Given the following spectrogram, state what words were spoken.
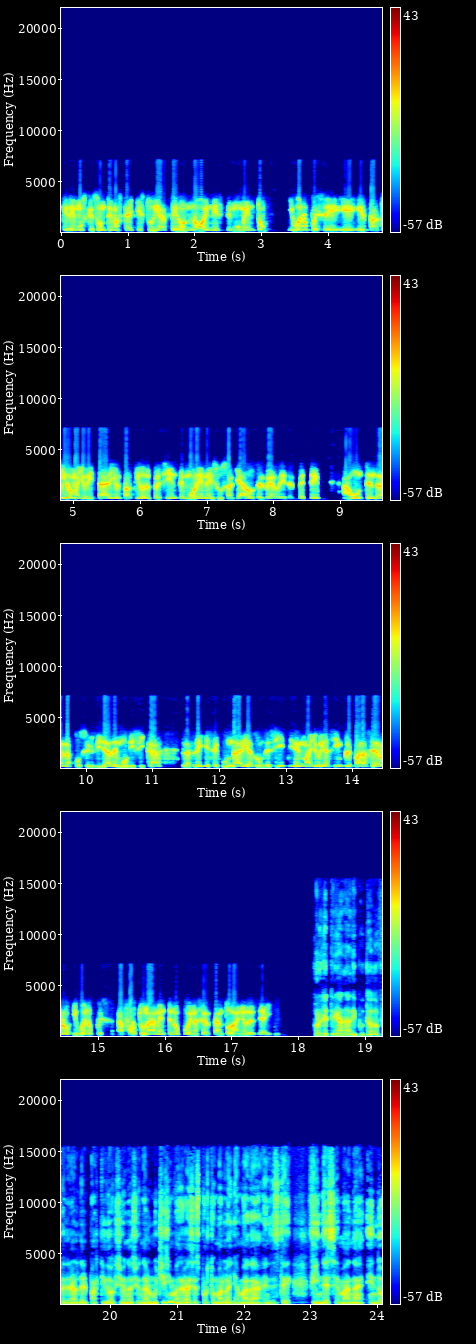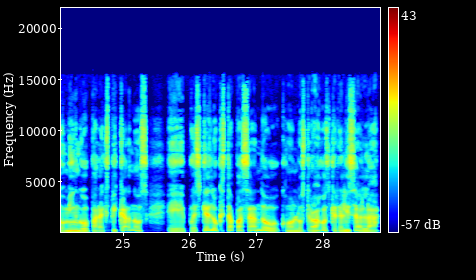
creemos que son temas que hay que estudiar, pero no en este momento, y bueno, pues eh, eh, el partido mayoritario, el partido del presidente Morena y sus aliados del Verde y del PT aún tendrán la posibilidad de modificar las leyes secundarias donde sí tienen mayoría simple para hacerlo y bueno, pues afortunadamente no pueden hacer tanto daño desde ahí. Jorge Triana, diputado federal del Partido Acción Nacional, muchísimas gracias por tomar la llamada en este fin de semana en domingo para explicarnos eh, pues qué es lo que está pasando con los trabajos que realiza la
